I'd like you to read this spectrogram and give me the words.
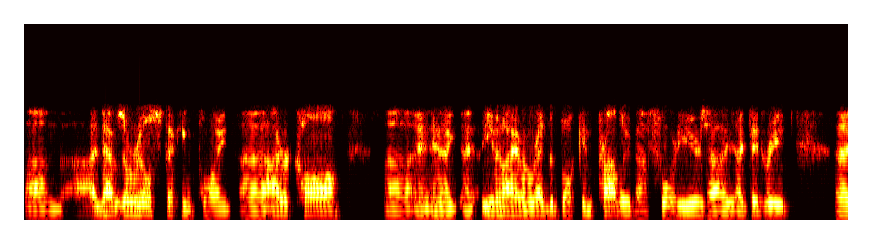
um, uh, that was a real sticking point. Uh, I recall, uh, and, and I, even though I haven't read the book in probably about 40 years, I, I did read uh,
